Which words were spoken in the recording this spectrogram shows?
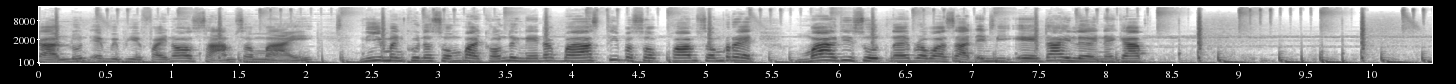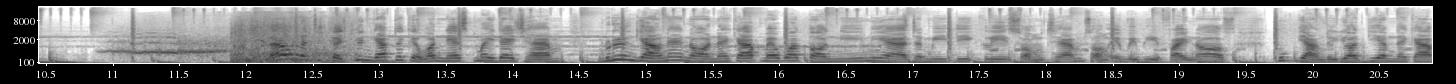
กาสลุ้น MVP Final 3สมัย นี่มันคุณสมบัติของหนึ่งในนักบาสที่ประสบความสำเร็จมากที่สุดในประวัติศาสตร์ NBA ได้เลยนะครับ แล้วอะไรจะเกิดขึ้นครับถ้าเกิดว่าเนสไม่ได้แชมป์เรื่องยาวแน่นอนนะครับ แม้ว่าตอนนี้เนี่ยจะมีดีกรี 2 แชมป์2 MVP Finals ทุกอย่างดูยอดเยี่ยมนะครับ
